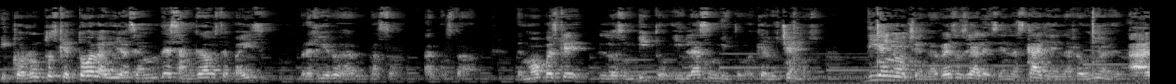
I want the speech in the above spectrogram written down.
y corruptos que toda la vida se han desangrado este país, prefiero dar un paso al costado. De modo pues que los invito y las invito a que luchemos día y noche en las redes sociales, en las calles, en las reuniones, a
